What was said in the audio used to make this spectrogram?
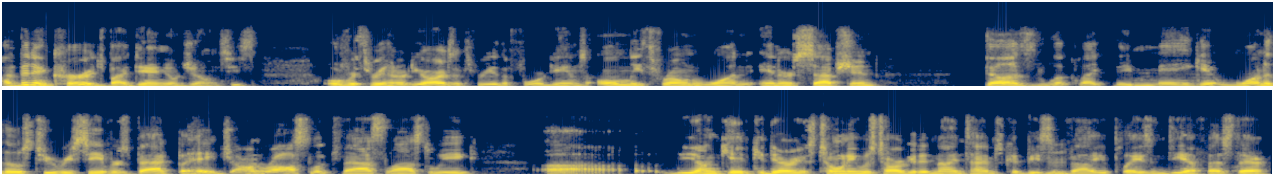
I've been encouraged by Daniel Jones. He's over 300 yards in three of the four games, only thrown one interception. Does look like they may get one of those two receivers back, but hey, John Ross looked fast last week. Uh, the young kid Kadarius Toney was targeted nine times. Could be mm-hmm. some value plays in DFS there.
